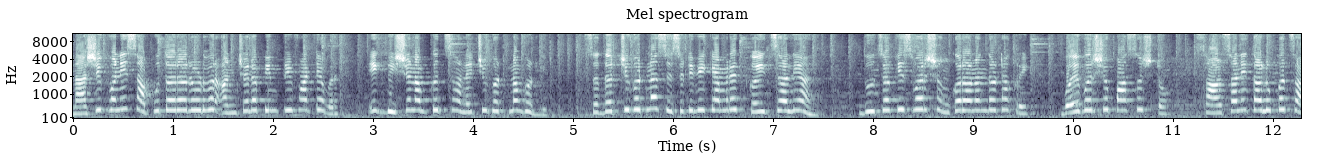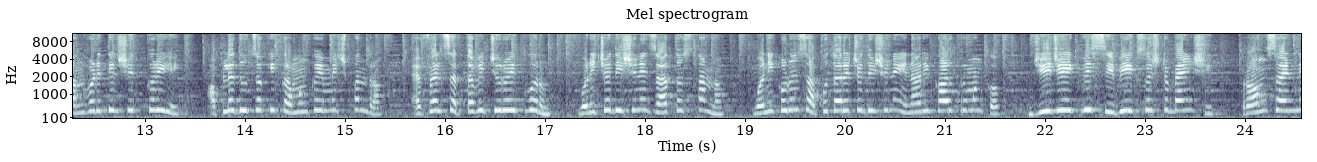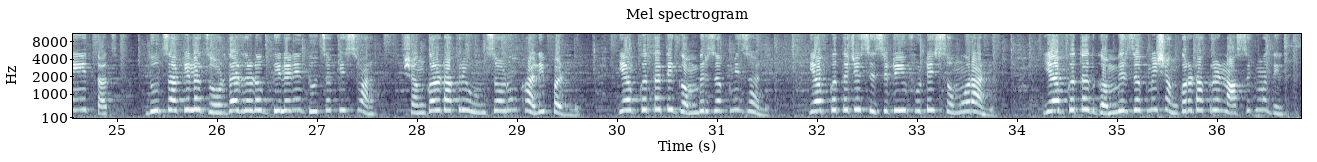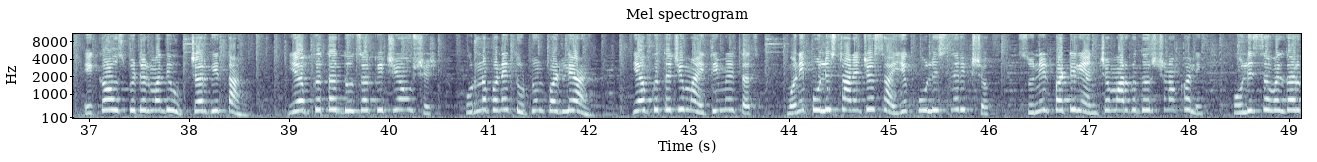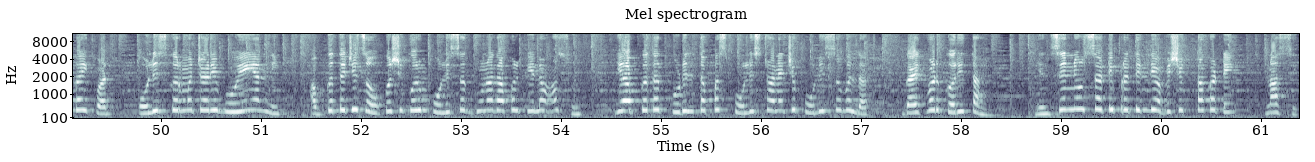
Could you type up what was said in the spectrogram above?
नाशिक वणी सापुतारा रोडवर अंचला पिंपरी फाट्यावर एक भीषण अपघात झाल्याची घटना घडली. सदरची घटना सीसीटीव्ही कॅमेऱ्यात कैद झाली आहे. दुचाकीस्वार शंकर आनंद ठाकरे वय वर्ष पासष्ट साळसाने तालुका चांदवडीतील शेतकरी हे आपल्या दुचाकी क्रमांक एम एच पंधरा एफ एल सत्तावीस झिरो एक वरून वणीच्या दिशेने जात असताना वणीकडून सापुताऱ्याच्या दिशेने येणारी कार क्रमांक जी जे एकवीस सी बी एकसष्ट ब्याऐंशी रॉंग साईडने येताच दुचाकीला जोरदार धडक दिल्याने दुचाकीस्वार शंकर ठाकरे उंचावरून खाली पडले. या अपघातात ते गंभीर जखमी झाले. या अपघाताचे सीसीटीव्ही फुटेज समोर आले. या अपघातात गंभीर जखमी शंकर ठाकरे नाशिकमधील एका हॉस्पिटलमध्ये उपचार घेत आहेत. या अपघातात दुचाकीचे अवशेष पूर्णपणे तुटून पडले आहेत. या अपघाताची माहिती मिळताच वणी पोलीस ठाण्याचे सहाय्यक पोलीस निरीक्षक सुनील पाटील यांच्या मार्गदर्शनाखाली पोलीस हवालदार गायकवाड पोलीस कर्मचारी भोये यांनी अपघाताची चौकशी करून पोलिसात गुन्हा दाखल केला असून या अपघातात पुढील तपास पोलीस ठाण्याचे पोलीस हवालदार गायकवाड करीत आहे एनसीएन न्यूजसाठी प्रतिनिधी अभिषेक ताकटे नाशिक.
